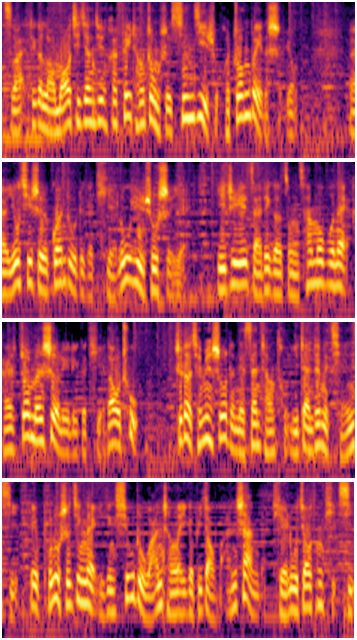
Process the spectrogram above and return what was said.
此外，这个老毛奇将军还非常重视新技术和装备的使用，呃，尤其是关注这个铁路运输事业，以至于在这个总参谋部内还专门设立了一个铁道处。直到前面说的那三场统一战争的前夕，这个普鲁士境内已经修筑完成了一个比较完善的铁路交通体系，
